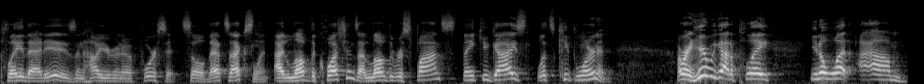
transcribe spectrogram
play that is and how you're going to enforce it. So that's excellent. I love the questions. I love the response. Thank you, guys. Let's keep learning. All right, here we got to play. You know what? Um,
